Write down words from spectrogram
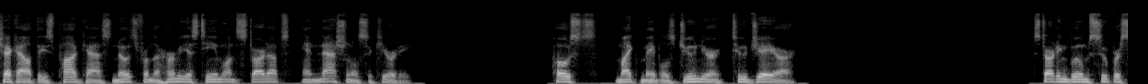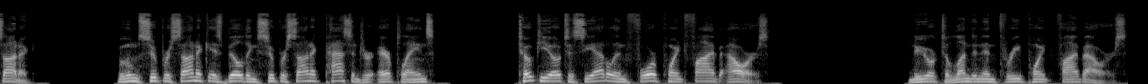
Check out these podcast notes from the Hermeus team on startups and national security. Hosts Mike Maples Jr., 2JR. Starting Boom Supersonic. Boom Supersonic is building supersonic passenger airplanes. Tokyo to Seattle in 4.5 hours. New York to London in 3.5 hours.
